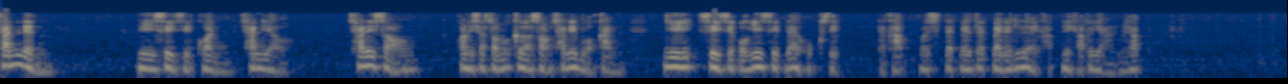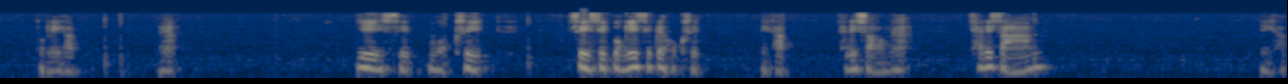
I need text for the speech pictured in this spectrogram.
ชั้น 1 มี 40 คนชั้นเดียว ชั้นที่ 2 ความถี่สะสมก็คือ 2 ชั้นที่บวกกัน ยี่สี่สิบบวกยี่สิบได้หกสิบนะครับมันสเต็ปไปเรื่อยๆครับนี่ครับตัวอย่างนะครับ ตรงนี้ครับนะฮะยี่สิบบวกสี่สี่สิบบวกยี่สิบได้หกสิบนี่ครับชั้นที่สองนะชั้นที่สามนี่ครับ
